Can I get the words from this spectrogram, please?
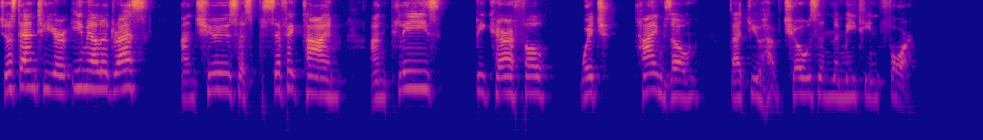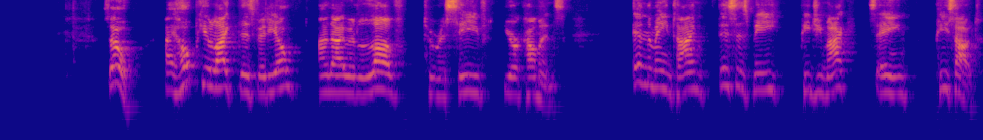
Just enter your email address and choose a specific time. And please be careful which time zone that you have chosen the meeting for. So I hope you liked this video and I would love to receive your comments. In the meantime, this is me, PG Mac, saying peace out.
